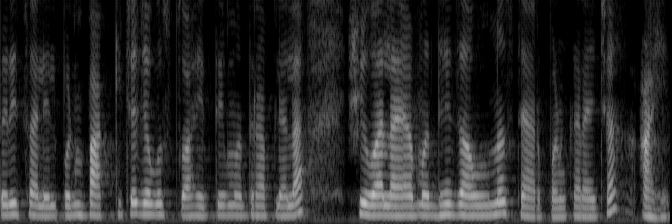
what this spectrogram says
तरी चालेल पण बाकीच्या ज्या वस्तू आहेत ते मात्र आपल्याला शिवालयामध्ये जाऊनच त्या अर्पण करायच्या आहेत.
